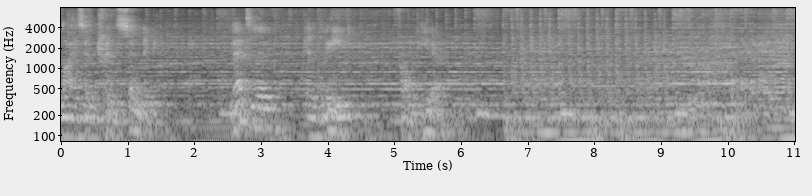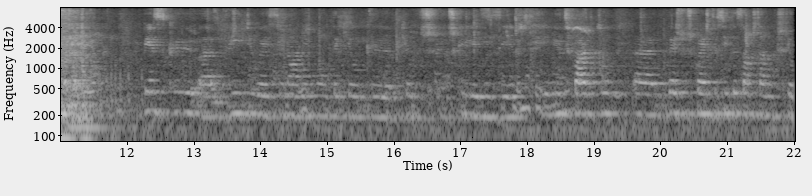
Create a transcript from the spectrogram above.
lies in transcending it. Let's live and lead uh, deixo-vos com esta citação que está no perfil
